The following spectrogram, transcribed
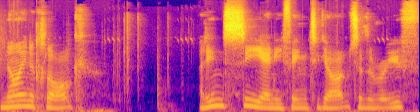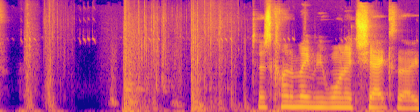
Nine o'clock. I didn't see anything to go up to the roof. Does kind of make me want to check though.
